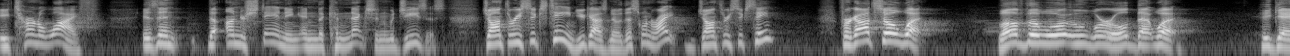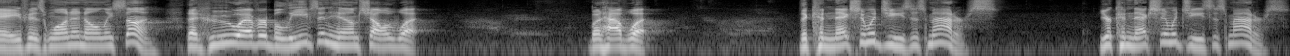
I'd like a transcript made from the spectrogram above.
Eternal life is in the understanding and the connection with Jesus. John 3:16, you guys know this one, right? John 3:16. For God so what? Loved the world that what? He gave his one and only son, that whoever believes in him shall what? But have what? The connection with Jesus matters. Your connection with Jesus matters.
